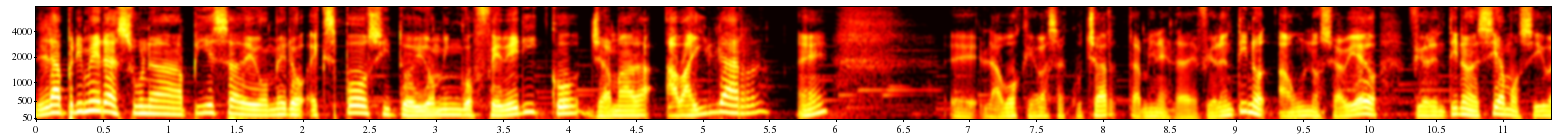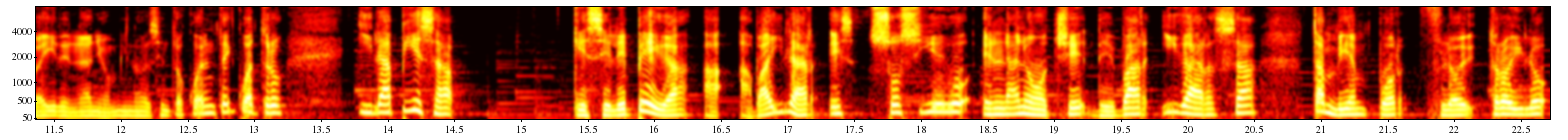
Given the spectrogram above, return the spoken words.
La primera es una pieza de Homero Expósito y Domingo Federico llamada A Bailar. ¿eh? Eh, la voz que vas a escuchar también es la de Fiorentino, aún no se había ido. Fiorentino decíamos se iba a ir en el año 1944 y la pieza que se le pega a, a bailar es Sosiego en la noche de Bar y Garza, también por Floyd Troilo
